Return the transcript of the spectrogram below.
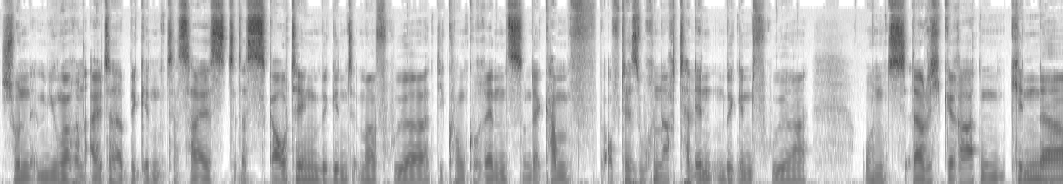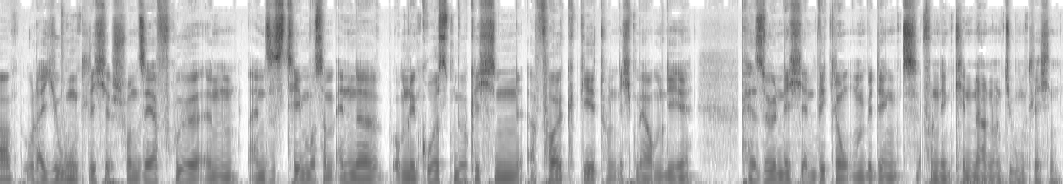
schon im jüngeren Alter beginnt. Das heißt, das Scouting beginnt immer früher, die Konkurrenz und der Kampf auf der Suche nach Talenten beginnt früher. Und dadurch geraten Kinder oder Jugendliche schon sehr früh in ein System, wo es am Ende um den größtmöglichen Erfolg geht und nicht mehr um die persönliche Entwicklung unbedingt von den Kindern und Jugendlichen.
